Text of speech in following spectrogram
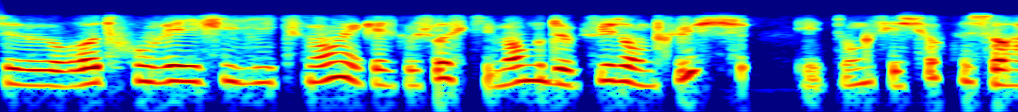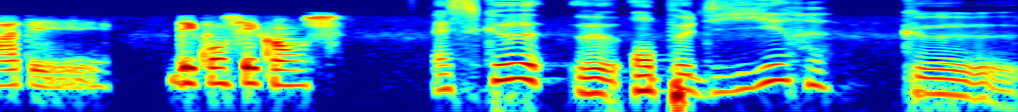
se retrouver physiquement est quelque chose qui manque de plus en plus. Et donc, c'est sûr que ça aura des, des conséquences. Est-ce que euh, on peut dire que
